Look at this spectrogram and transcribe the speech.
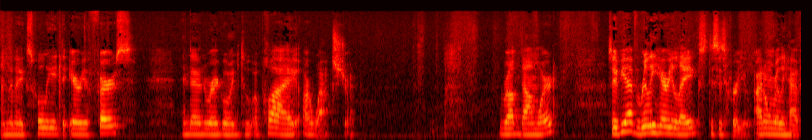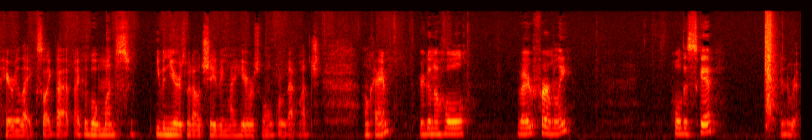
I'm gonna exfoliate the area first, and then we're going to apply our wax strip. Rub downward. So if you have really hairy legs, this is for you. I don't really have hairy legs like that. I could go months, even years without shaving. My hairs won't grow that much. Okay, you're gonna hold very firmly. Hold the skin and rip.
